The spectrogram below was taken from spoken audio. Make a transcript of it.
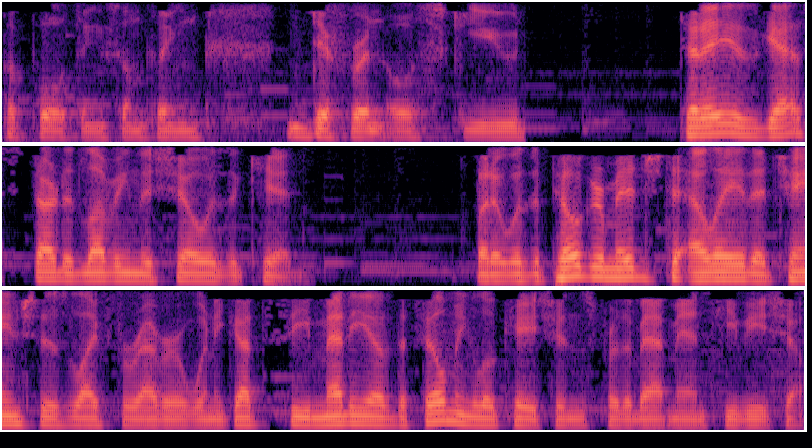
purporting something different or skewed. Today's guest started loving the show as a kid, but it was a pilgrimage to LA that changed his life forever when he got to see many of the filming locations for the Batman TV show.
